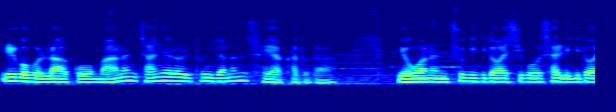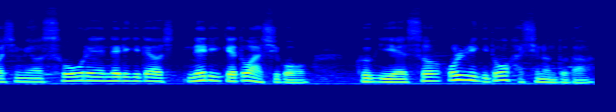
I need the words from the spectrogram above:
일곱을 낳았고 많은 자녀를 둔 자는 쇠약하도다. 여호와는 죽이기도 하시고 살리기도 하시며 소홀에 내리기도 하시고 거기에서 올리기도 하시는도다.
